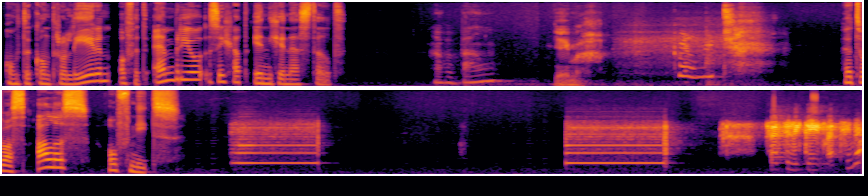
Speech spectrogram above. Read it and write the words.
Om te controleren of het embryo zich had ingenesteld. Gaan we bellen? Jij mag. Ik wil niet. Het was alles of niets. Fertiliteit met Tina?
